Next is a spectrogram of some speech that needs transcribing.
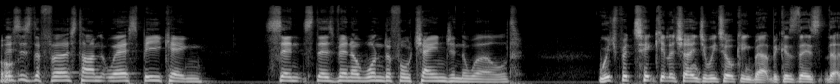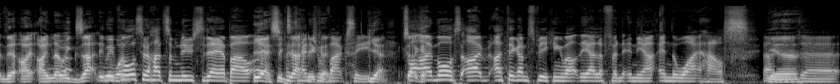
oh. this is the first time that we're speaking since there's been a wonderful change in the world. Which particular change are we talking about? Because there's, the, the, I, I, know well, exactly. We've one... also had some news today about yes, a exactly, potential okay. vaccine. Yeah, so okay. I'm also. I'm, i think I'm speaking about the elephant in the in the White House and Yeah. uh,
